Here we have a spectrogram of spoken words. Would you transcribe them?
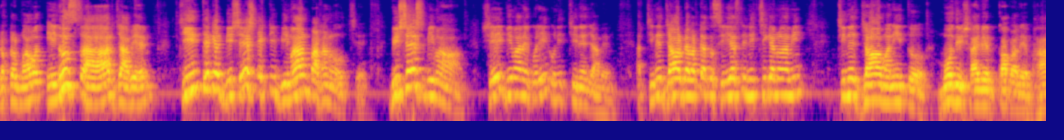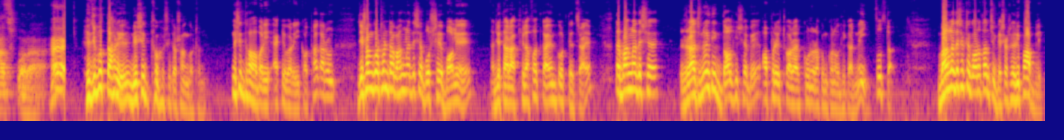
ডক্টর মোহাম্মদ ইনুস স্যার যাবেন, চীন থেকে বিশেষ একটি বিমান পাঠানো হচ্ছে। বিশেষ বিমান। সেই বিমানে করেই উনি চীনে যাবেন। আর চীনে যাওয়ার ব্যাপারটা এত সিরিয়াসলি নিচ্ছি কেন আমি? চীনে যাওয়া মানেই তো মোদি সাহেবের কপালে ভাঁজ পড়া হ্যাঁ? হিজবুত তাহরির নিষিদ্ধ ঘোষিত সংগঠন। নিষিদ্ধ হওয়ারই একেবারেই কথা, কারণ যে সংগঠনটা বাংলাদেশে বসে বলে যে তারা খিলাফত কায়েম করতে চায়, তার বাংলাদেশে রাজনৈতিক দল হিসেবে অপারেট করার কোনো রকম কোনো অধিকার নেই। ফুলস্টপ বাংলাদেশ একটা গণতান্ত্রিক দেশ, একটা রিপাবলিক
